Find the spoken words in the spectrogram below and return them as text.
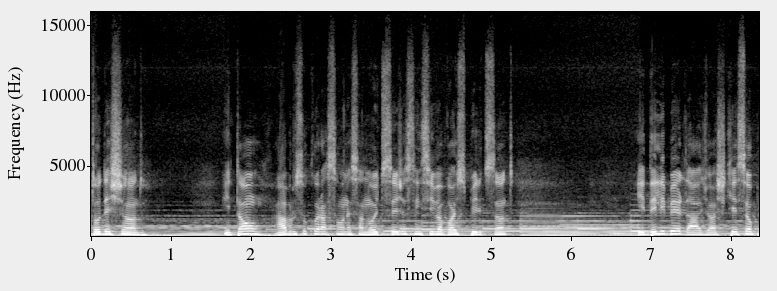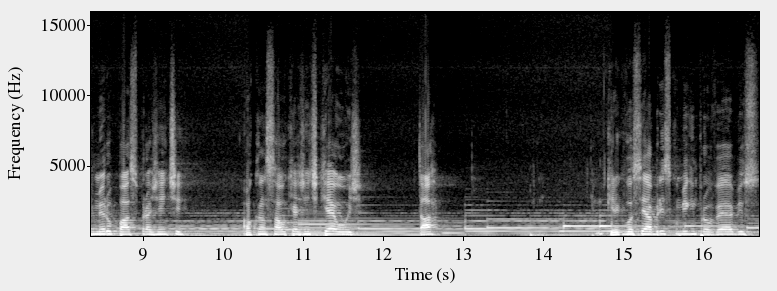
tô deixando. Então, abra o seu coração nessa noite, seja sensível à voz do Espírito Santo e dê liberdade. Eu acho que esse é o primeiro passo para a gente alcançar o que a gente quer hoje, tá? Eu queria que você abrisse comigo em Provérbios,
